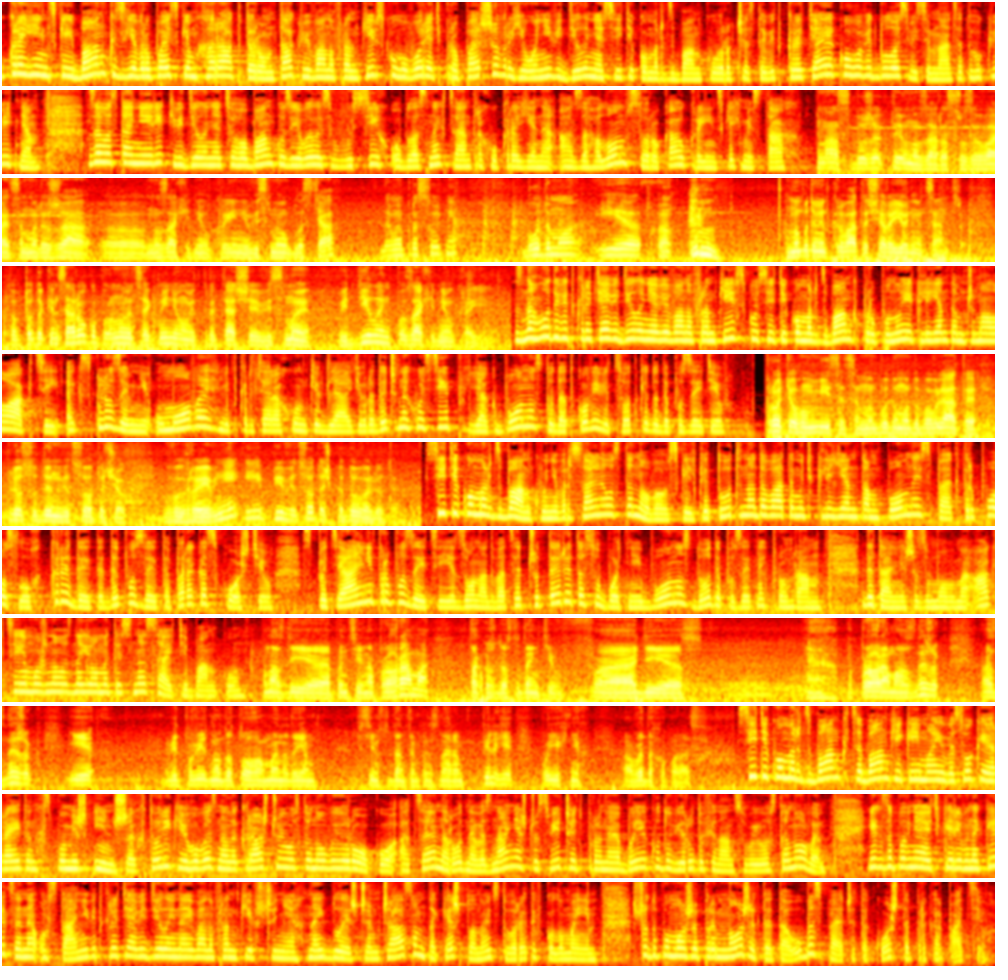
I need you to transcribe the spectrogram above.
Український банк з європейським характером. Так в Івано-Франківську говорять про перше в регіоні відділення Сіті Комерцбанку, урочисте відкриття якого відбулось 18 квітня. За останній рік відділення цього банку з'явились в усіх обласних центрах України, а загалом в 40 українських містах. У нас дуже активно зараз розвивається мережа е, на Західній Україні в вісьми областях, де ми присутні будемо. І е, ми будемо відкривати ще районні центри. Тобто до кінця року планується як мінімум відкриття ще вісьми відділень по Західній Україні. З нагоди відкриття відділення в Івано-Франківську Сіті Комерцбанк пропонує клієнтам чимало акцій, ексклюзивні умови, відкриття рахунків для юридичних осіб, як бонус, додаткові відсотки до депозитів. Протягом місяця ми будемо додати плюс один відсоточок в гривні і піввідсоточка до валюти. Сіті Комерцбанк універсальна установа, оскільки тут надаватимуть клієнтам повний спектр послуг: кредити, депозити, переказ коштів, спеціальні пропозиції, зона 24 та суботній бонус до депозитних програм. Детальніше з умовами акції можна ознайомитись на сайті банку. У нас діє пенсійна програма, також для студентів е, діє е, програма знижок, е, знижок і відповідно до того ми надаємо всім студентам-пенсіонерам пільги по їхніх видах операцій. Сіті Комерцбанк це банк, який має високий рейтинг з поміж інших. Торік його визнали кращою установою року, а це народне визнання, що свідчить про неабияку довіру до фінансової установи. Як запевняють керівники, це не останнє відкриття відділень на Івано-Франківщині. Найближчим часом таке ж планують створити в Коломиї, що допоможе примножити та убезпечити кошти прикарпатців.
